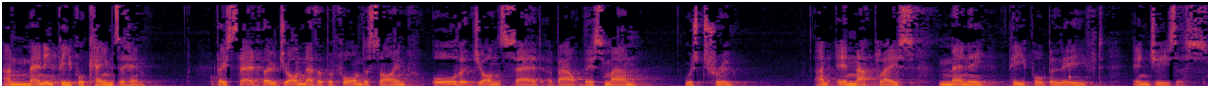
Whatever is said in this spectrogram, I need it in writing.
and many people came to him. They said, though John never performed a sign, all that John said about this man was true. And in that place, many people believed in Jesus.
